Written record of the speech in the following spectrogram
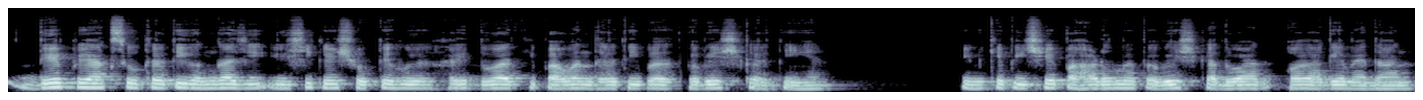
देवप्रयाग से उतरती गंगा जी ऋषिकेश होते हुए हरिद्वार की पावन धरती पर प्रवेश करती हैं। इनके पीछे पहाड़ों में प्रवेश का द्वार और आगे मैदान।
